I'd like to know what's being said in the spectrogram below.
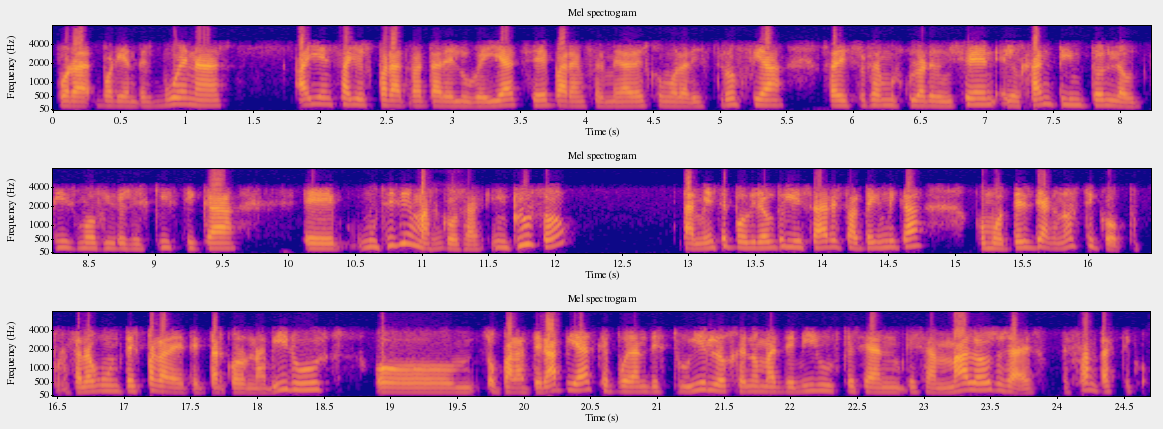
por variantes buenas. Hay ensayos para tratar el VIH, para enfermedades como la distrofia, la distrofia muscular de Duchenne, el Huntington, el autismo, fibrosis quística, eh, muchísimas cosas. Incluso también se podría utilizar esta técnica como test diagnóstico, por hacer algún test para detectar coronavirus o, para terapias que puedan destruir los genomas de virus que sean, que sean malos, o sea, es, fantástico.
